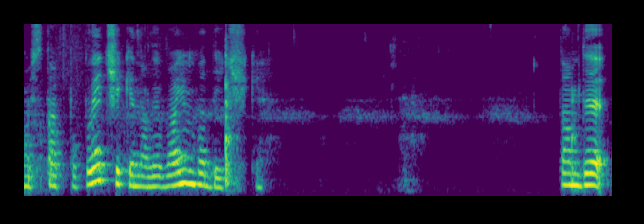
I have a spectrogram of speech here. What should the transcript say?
Ось так по плечики наливаємо водички. Там, де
